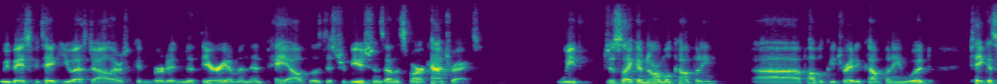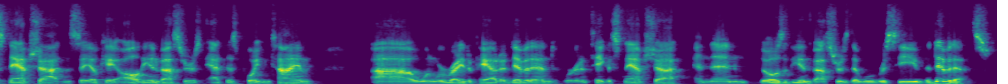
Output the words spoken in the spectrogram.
We basically take US dollars, convert it into Ethereum, and then pay out those distributions on the smart contracts. We, just like a normal company, uh, publicly traded company, would take a snapshot and say, okay, all the investors at this point in time, uh, when we're ready to pay out a dividend, we're going to take a snapshot, and then those are the investors that will receive the dividends.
